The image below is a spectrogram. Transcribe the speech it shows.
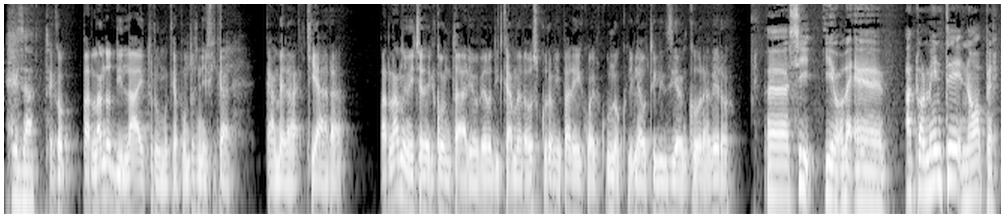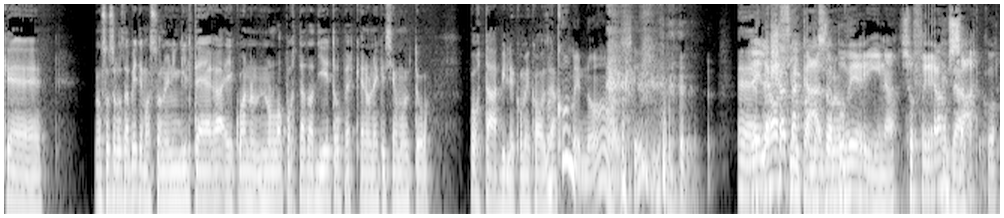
Esatto. Ecco, parlando di Lightroom, che appunto significa camera chiara, parlando invece del contrario, ovvero di camera oscura, mi pare che qualcuno qui la utilizzi ancora, vero? Uh, sì, io, vabbè, eh, attualmente no, perché non so se lo sapete, ma sono in Inghilterra e qua non, non l'ho portata dietro perché non è che sia molto portabile come cosa. Ma come no? Sì. eh, L'hai lasciata sì, a casa, sono... poverina, soffrirà un esatto. sacco.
